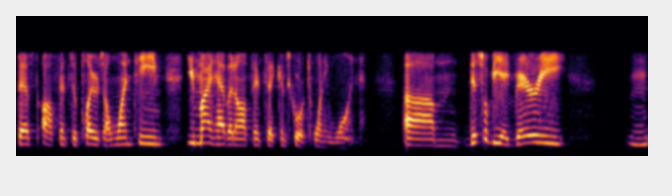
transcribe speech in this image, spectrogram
best offensive players on one team, you might have an offense that can score 21. Um, this will be a very mm,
